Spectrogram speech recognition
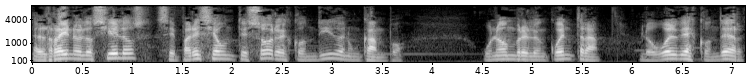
El reino de los cielos se parece a un tesoro escondido en un campo. Un hombre lo encuentra, lo vuelve a esconder,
